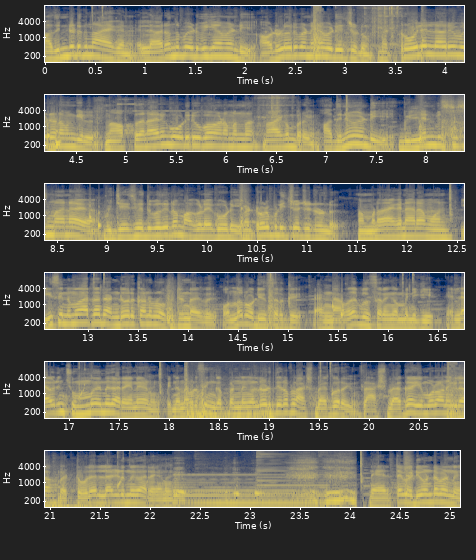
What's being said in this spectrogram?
അതിന്റെ അടുക്ക് നായകൻ എല്ലാവരും ഒന്ന് പേടിപ്പിക്കാൻ വേണ്ടി അവിടെയുള്ള ഒരു പെണ്ണിനെ വെടിവെച്ചിടും. മെട്രോയിൽ എല്ലാവരും വിടണമെങ്കിൽ നാൽപ്പതിനായിരം കോടി രൂപ വേണമെന്ന് നായകൻ പറയും. അതിനുവേണ്ടി ബില്യൺ ബിസിനസ്മാനായ വിജയ് സേതുപതിയുടെ മകളെ കൂടി മെട്രോയിൽ പിടിച്ചു വെച്ചിട്ടുണ്ട്. നമ്മുടെ നായകൻ ആരാ മോൻ? ഈ സിനിമ കാരണം രണ്ടുപേർക്കാണ് പ്രോഫിറ്റ് ഉണ്ടായത്. ഒന്ന് പ്രൊഡ്യൂസർക്ക് രണ്ടാമത് ഗ്ലിസറിംഗ് കമ്പനിക്ക് എല്ലാവരും ചുമ്മാ എന്ന് കരയണയാണ് പിന്നെ നമ്മുടെ സിംഗപ്പെണ്ണുങ്ങളുടെ അടുത്തുള്ള ഫ്ലാഷ് ബാക്ക് പറയും. ഫ്ലാഷ് ബാക്ക് കഴിയുമ്പോഴാണെങ്കിലോ മെട്രോയിൽ എല്ലാവരും ഇരുന്ന് കരയാണ്. നേരത്തെ വെടികൊണ്ട പെണ്ണ്.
